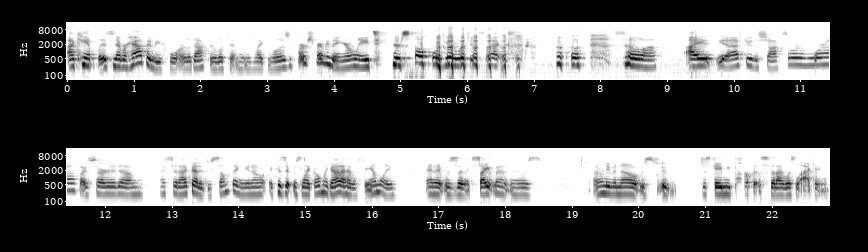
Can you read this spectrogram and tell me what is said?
I can't, it's never happened before. The doctor looked at me. He's like, well, there's a first for everything. You're only 18 years old. You know what you expect. so uh, I, you know, after the shock sort of wore off, I started. Um, I said I've got to do something, you know, because it was like, oh my God, I have a family, and it was an excitement, and it was, I don't even know, it was, it just gave me purpose that I was lacking.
